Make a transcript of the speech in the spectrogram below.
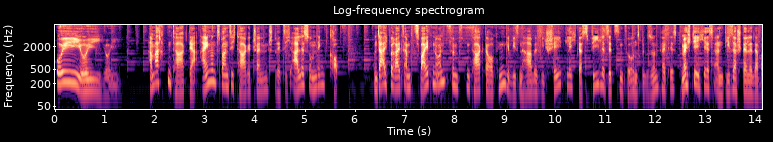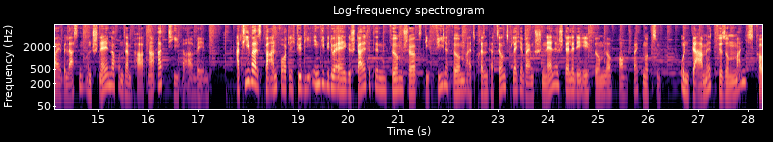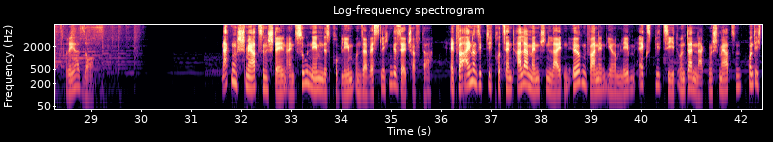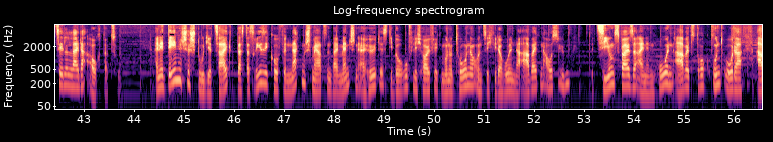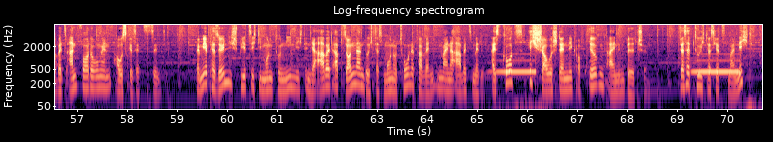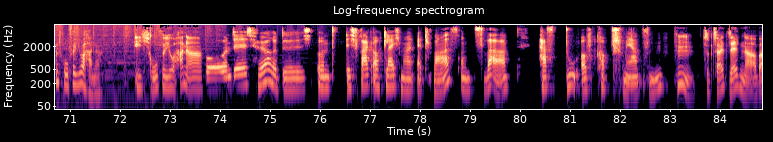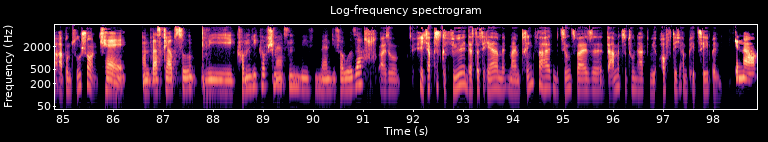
Ui, ui, ui. Am achten Tag der 21-Tage-Challenge dreht sich alles um den Kopf. Und da ich bereits am zweiten und fünften Tag darauf hingewiesen habe, wie schädlich das viele Sitzen für unsere Gesundheit ist, möchte ich es an dieser Stelle dabei belassen und schnell noch unseren Partner Ativa erwähnen. Ativa ist verantwortlich für die individuell gestalteten Firmenshirts, die viele Firmen als Präsentationsfläche beim schnellestelle.de Firmenlauf Braunschweig nutzen und damit für so manch Kopfdreher sorgen. Nackenschmerzen stellen ein zunehmendes Problem unserer westlichen Gesellschaft dar. Etwa 71 Prozent aller Menschen leiden irgendwann in ihrem Leben explizit unter Nackenschmerzen und ich zähle leider auch dazu. Eine dänische Studie zeigt, dass das Risiko für Nackenschmerzen bei Menschen erhöht ist, die beruflich häufig monotone und sich wiederholende Arbeiten ausüben, beziehungsweise einen hohen Arbeitsdruck und oder Arbeitsanforderungen ausgesetzt sind. Bei mir persönlich spielt sich die Monotonie nicht in der Arbeit ab, sondern durch das monotone Verwenden meiner Arbeitsmittel. Heißt kurz, ich schaue ständig auf irgendeinen Bildschirm. Deshalb tue ich das jetzt mal nicht und rufe Johanna. Ich rufe Johanna. Und ich höre dich. Und ich frage auch gleich mal etwas. Und zwar, hast du oft Kopfschmerzen? Hm, zurzeit seltener, aber ab und zu schon. Okay. Und was glaubst du, wie kommen die Kopfschmerzen? Wie werden die verursacht? Also ich habe das Gefühl, dass das eher mit meinem Trinkverhalten beziehungsweise damit zu tun hat, wie oft ich am PC bin. Genau.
